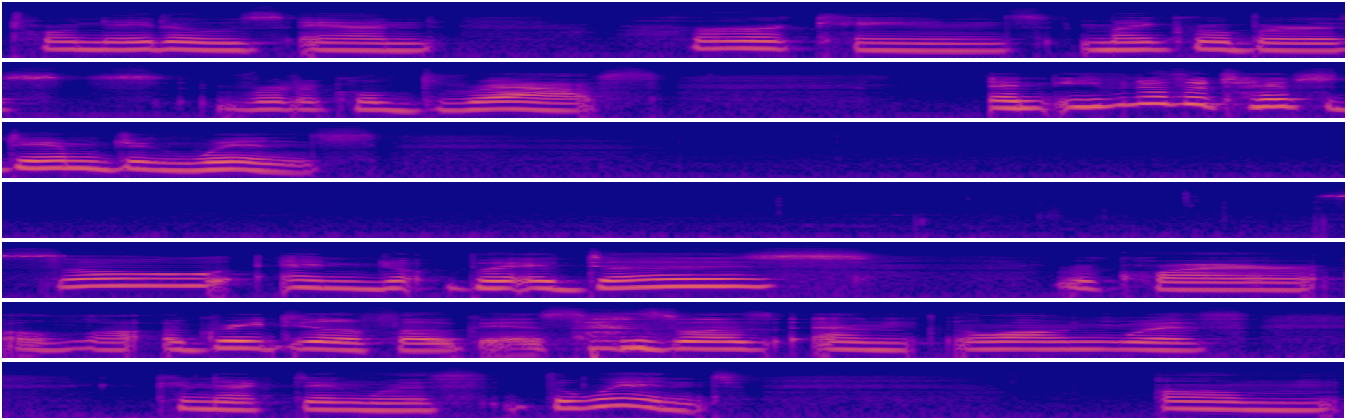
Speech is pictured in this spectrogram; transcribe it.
tornadoes and hurricanes, microbursts, vertical drafts, and even other types of damaging winds. So, and but it does require a lot, a great deal of focus, as well as and along with connecting with the wind. Um,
